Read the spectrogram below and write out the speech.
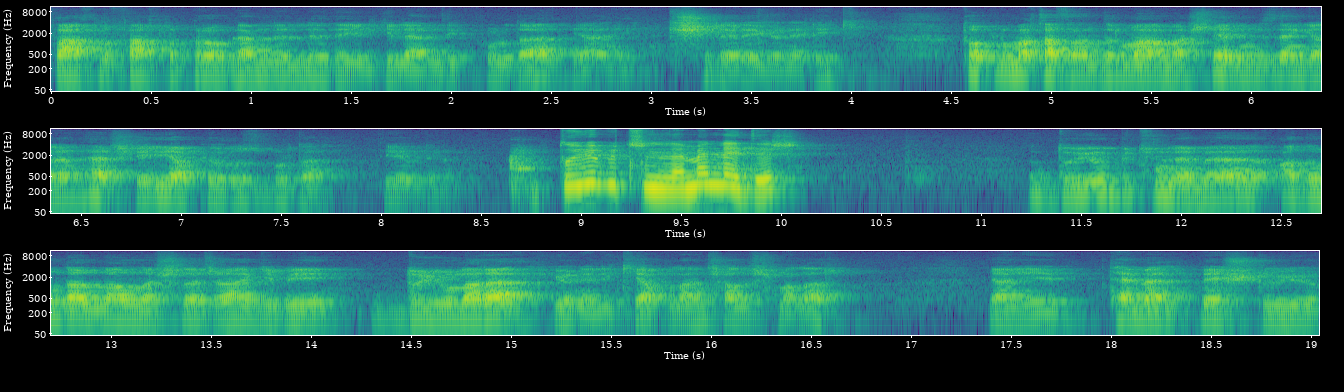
Farklı farklı problemlerle de ilgilendik burada. Yani kişilere yönelik. Topluma kazandırma amaçlı elimizden gelen her şeyi yapıyoruz burada diyebilirim. Duyu bütünleme nedir? Duyu bütünleme adından da anlaşılacağı gibi duyulara yönelik yapılan çalışmalar. Yani temel beş duyu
